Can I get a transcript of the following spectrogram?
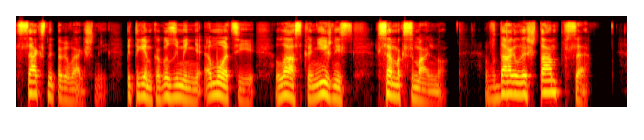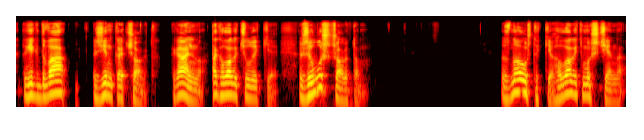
секс неперевершений, підтримка, розуміння, емоції, ласка, ніжність все максимально. Вдарили штамп, все. Рік-два, жінка чорт. Реально, так говорять чоловіки. Живу з чортом. Знову ж таки, говорить мужчина:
